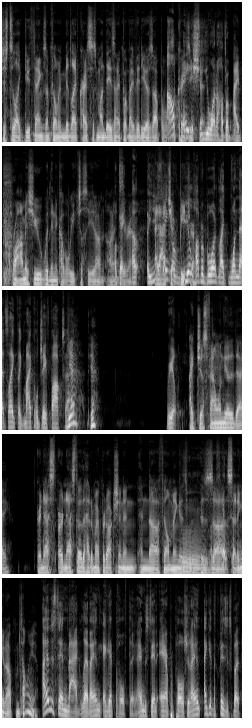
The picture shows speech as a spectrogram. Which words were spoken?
just to like do things. I'm filming midlife crisis Mondays, and I put my videos up of all I'll the crazy shit. you on a hoverboard. I promise you, within a couple weeks, you'll see it on, on okay, Instagram. uh, are you At saying a real Beacher. hoverboard like one that's like like Michael J. Fox? Had? Yeah, yeah. really. I just found one the other day. Ernest, Ernesto, the head of my production and and uh, filming, is Hmm, is uh, setting it up. I'm telling you. I understand maglev. I, I get the whole thing. I understand air propulsion. I, I get the physics, but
